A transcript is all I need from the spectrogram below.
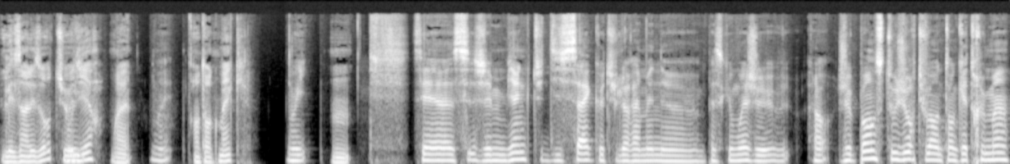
Les uns les autres, tu veux Oui. dire? Ouais. Ouais. En tant que mec? Oui. Mm. Euh, j'aime bien que tu dis ça, que tu le ramènes, euh, parce que moi, je, alors, je pense toujours, tu vois, en tant qu'être humain,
